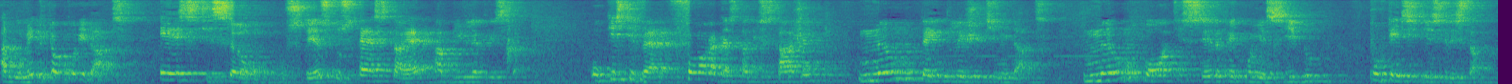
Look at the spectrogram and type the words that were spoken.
argumento de autoridade, estes são os textos, esta é a Bíblia cristã. O que estiver fora desta listagem não tem legitimidade, não pode ser reconhecido por quem se diz cristão.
